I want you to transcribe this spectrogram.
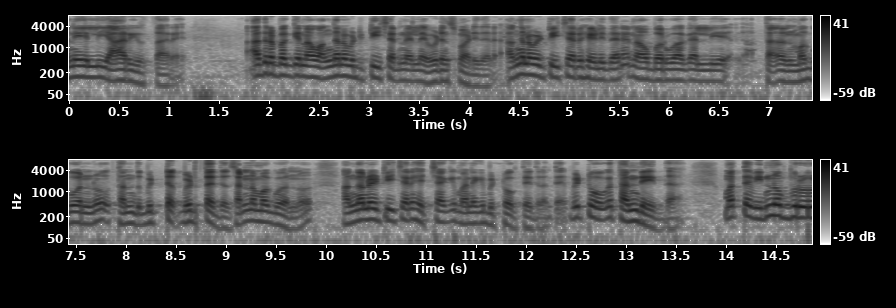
ಮನೆಯಲ್ಲಿ ಯಾರು ಇರ್ತಾರೆ? ಅದರ ಬಗ್ಗೆ ನಾವು ಅಂಗನವಾಡಿ ಟೀಚರ್ನೆಲ್ಲ ಎವಿಡೆನ್ಸ್ ಮಾಡಿದ್ದಾರೆ. ಅಂಗನವಾಡಿ ಟೀಚರ್ ಹೇಳಿದ್ದಾರೆ, ನಾವು ಬರುವಾಗ ಅಲ್ಲಿ ತ, ಮಗುವನ್ನು ತಂದು ಬಿಟ್ಟು, ಬಿಡ್ತಾ ಇದ್ದೆವು ಸಣ್ಣ ಮಗುವನ್ನು ಅಂಗನವಾಡಿ ಟೀಚರ್ ಹೆಚ್ಚಾಗಿ ಮನೆಗೆ ಬಿಟ್ಟು ಹೋಗ್ತಾಯಿದ್ರಂತೆ ಬಿಟ್ಟು ಹೋಗೋ ತಂದೆ ಇದ್ದ. ಮತ್ತು ಇನ್ನೊಬ್ಬರು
